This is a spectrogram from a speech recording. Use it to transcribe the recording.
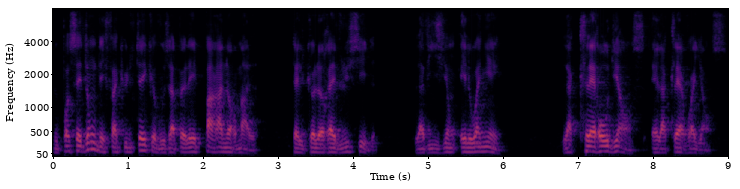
Nous possédons des facultés que vous appelez paranormales, telles que le rêve lucide, la vision éloignée, la clairaudience et la clairvoyance.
